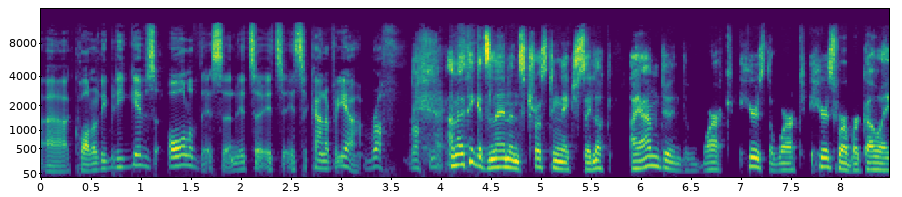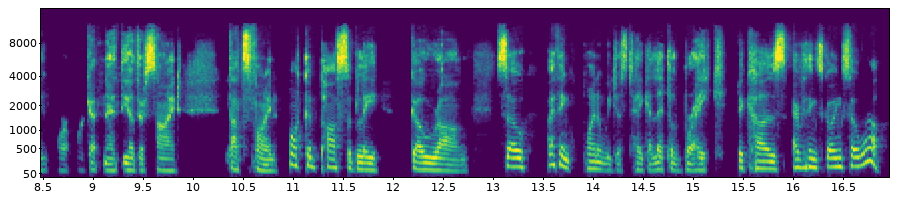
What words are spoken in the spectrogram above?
uh, quality, but he gives all of this, and it's a it's it's a kind of yeah rough rough mix. And I think it's Lennon's trusting nature to say, look, I am doing the work. Here's the work. Here's where we're going. We're, we're getting out the other side. That's fine. What could possibly go wrong? So I think, why don't we just take a little break because everything's going so well?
